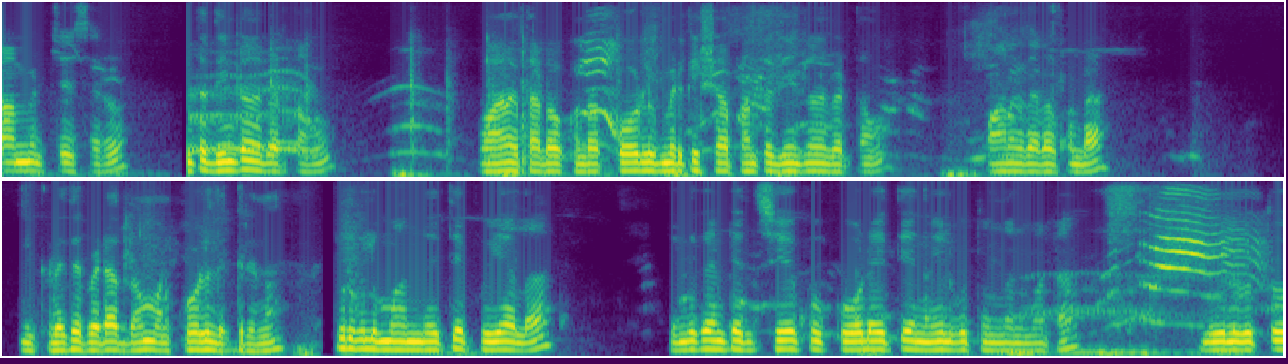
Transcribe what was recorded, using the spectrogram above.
కామెంట్ చేశారు. అంతా దీంట్లోనే పెడతాము. వానకు తడవకుండా కోళ్ళు మెడికల్ షాప్ అంతా దీంట్లోనే పెడతాము. వానకు తడవకుండా. ఇక్కడైతే పెట్టేద్దాం మన కోళ్ళ దగ్గరను? పురుగుల మందు అయితే పుయ్యాలా? ఎందుకంటే ఎంతసేపు కోడి అయితే నీలుగుతుంది అనమాట నీలుగుతూ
